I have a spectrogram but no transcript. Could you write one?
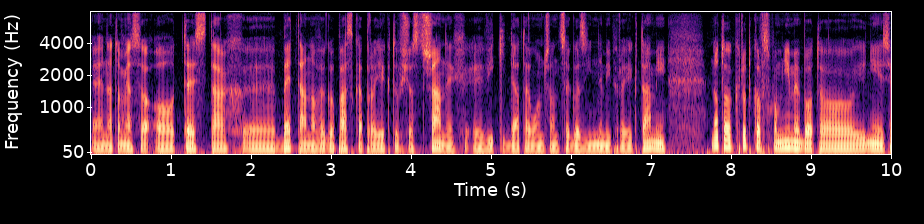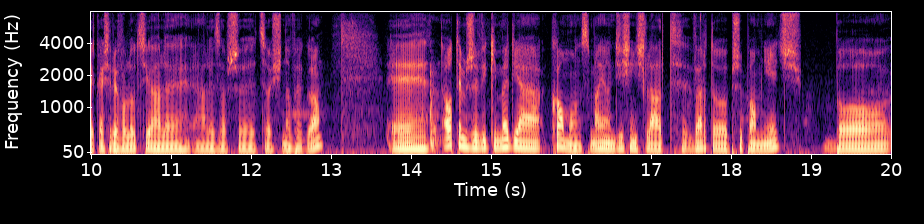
E, natomiast o, testach e, beta nowego paska projektów siostrzanych e, Wikidata łączącego z innymi projektami, no to krótko wspomnimy, bo to nie jest jakaś rewolucja, ale, ale zawsze coś nowego. O tym, że Wikimedia Commons mają 10 lat, warto przypomnieć, bo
